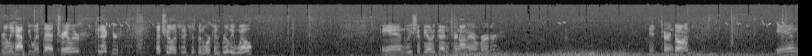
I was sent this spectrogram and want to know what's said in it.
Really happy with that trailer connector. That trailer connector's been working really well. And we should be able to go ahead and turn on our inverter. It turned on. And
